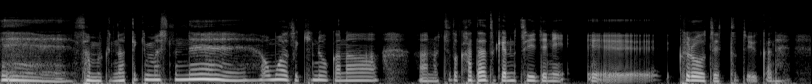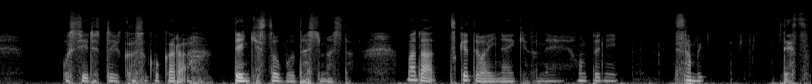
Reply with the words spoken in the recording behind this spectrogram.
えー、寒くなってきましたね。思わず昨日かな、あの、ちょっと片付けのついでに、えー、クローゼットというかね、押し入れというかそこから電気ストーブを出しました。まだつけてはいないけどね、本当に寒いです。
